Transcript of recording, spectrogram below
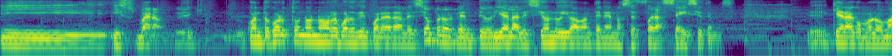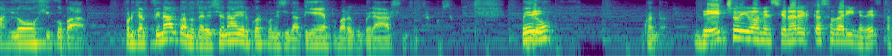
Y, y bueno, cuanto corto, no, no recuerdo bien cuál era la lesión, pero en teoría la lesión lo iba a mantener, no sé, fuera 6, 7 meses. Eh, que era como lo más lógico para porque al final, cuando te lesionas, el cuerpo necesita tiempo para recuperarse, entre otras cosas. Pero, de, cuenta. De hecho, iba a mencionar el caso de Arine Delta.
